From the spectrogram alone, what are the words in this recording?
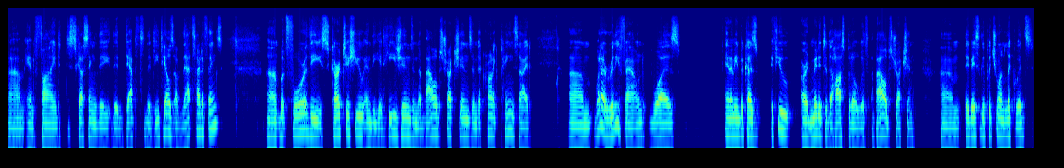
um, and find discussing the, the depth, the details of that side of things. Um, but for the scar tissue and the adhesions and the bowel obstructions and the chronic pain side, um, what I really found was, and I mean, because if you are admitted to the hospital with a bowel obstruction, um, they basically put you on liquids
